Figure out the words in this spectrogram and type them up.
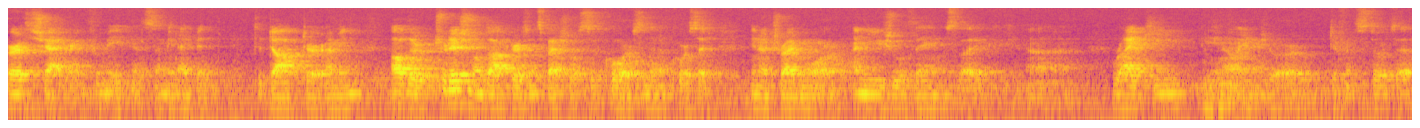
earth shattering for me because I mean, I'd been to doctor, I mean, all the traditional doctors and specialists, of course, and then of course I'd you know tried more unusual things like uh, Reiki, you know, and or different sorts of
